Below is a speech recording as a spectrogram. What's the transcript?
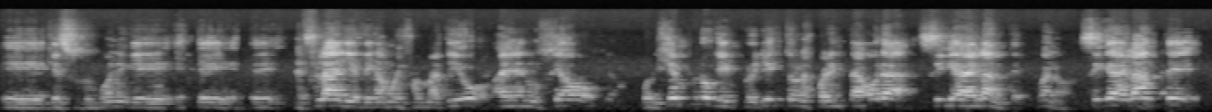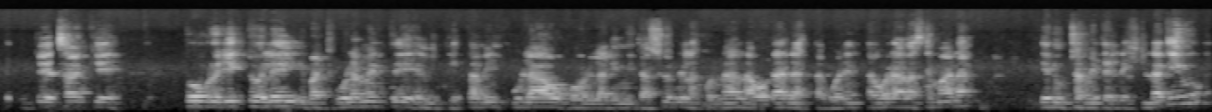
que se supone que este, este, este, flyer, digamos, informativo, haya anunciado, por ejemplo, que el proyecto de las 40 horas sigue adelante. Bueno, sigue adelante, ustedes saben que todo proyecto de ley, y particularmente el que está vinculado con la limitación de las jornadas laborales hasta 40 horas a la semana, tiene un trámite legislativo,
